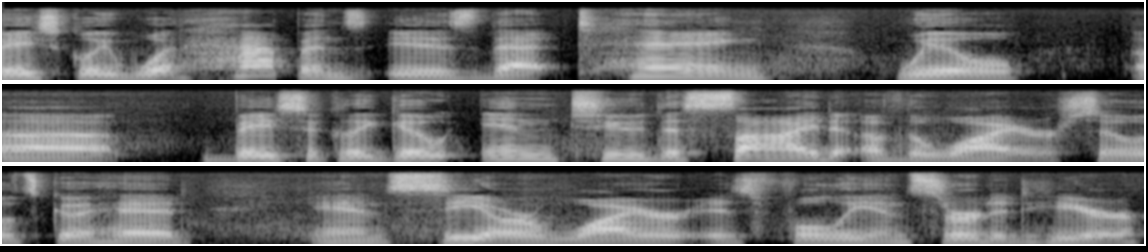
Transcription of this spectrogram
basically what happens is that tang will uh, basically go into the side of the wire. So let's go ahead and see our wire is fully inserted here.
